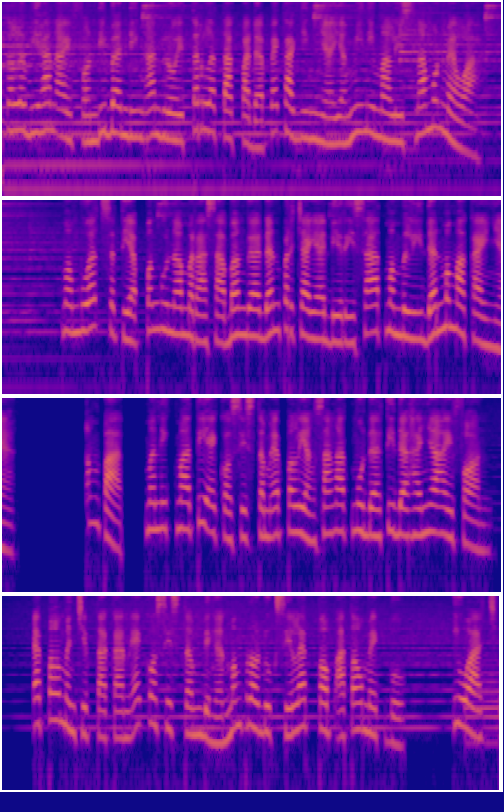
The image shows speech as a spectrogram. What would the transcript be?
kelebihan iPhone dibanding Android terletak pada packagingnya yang minimalis namun mewah. Membuat setiap pengguna merasa bangga dan percaya diri saat membeli dan memakainya. 4. Menikmati ekosistem Apple yang sangat mudah tidak hanya iPhone. Apple menciptakan ekosistem dengan memproduksi laptop atau MacBook, iWatch,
